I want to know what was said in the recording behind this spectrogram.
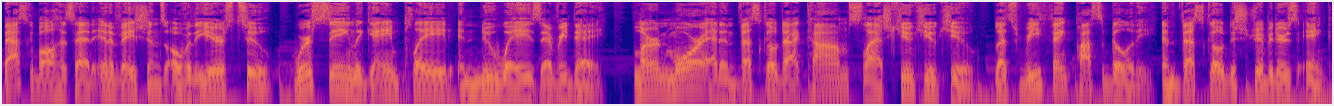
Basketball has had innovations over the years too. We're seeing the game played in new ways every day. Learn more at Invesco.com slash QQQ. Let's rethink possibility. Invesco Distributors, Inc.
